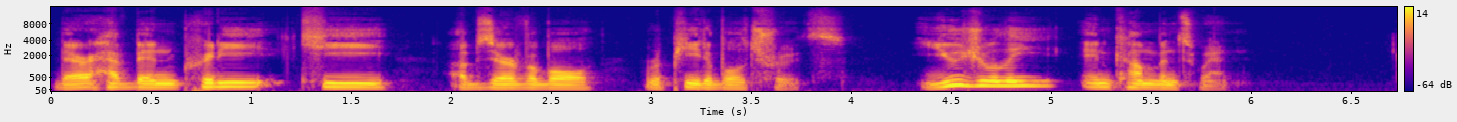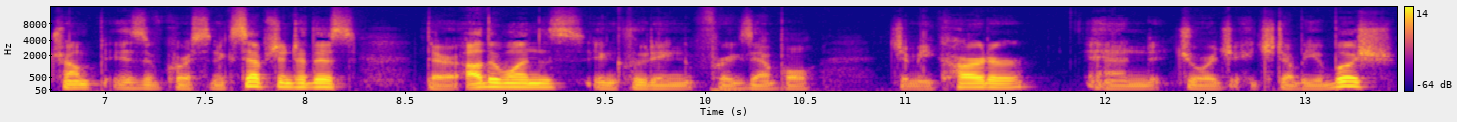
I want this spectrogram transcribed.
there have been pretty key, observable, repeatable truths. Usually, incumbents win. Trump is, of course, an exception to this. There are other ones, including, for example, Jimmy Carter and George H.W. Bush.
